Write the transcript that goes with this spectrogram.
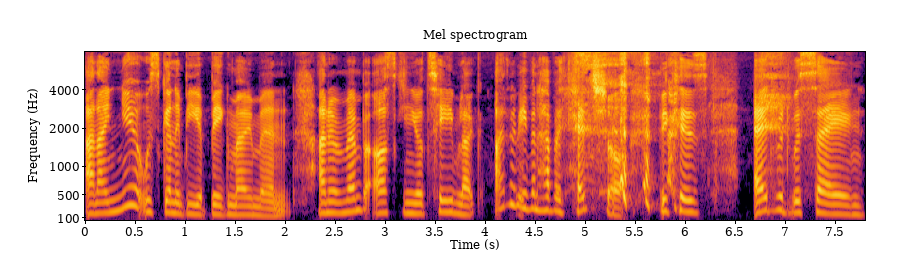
And I knew it was going to be a big moment. And I remember asking your team, like, I don't even have a headshot because Edward was saying,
